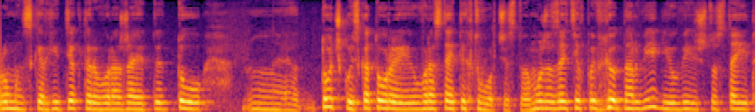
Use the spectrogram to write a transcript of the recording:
румынские архитекторы выражают ту точку, из которой вырастает их творчество. Можно зайти в павильон Норвегии и увидеть, что стоит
